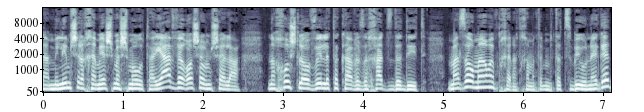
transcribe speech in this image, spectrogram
למילים שלכם יש משמעות. היה וראש הממשלה נחוש להוביל את הקו הזה חד צדדית, מה זה אומר מבחינתכם? אתם תצביעו נגד?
